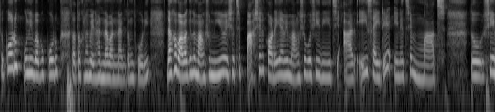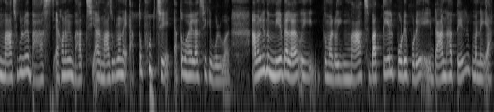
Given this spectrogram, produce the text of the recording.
তো করুক, উনি বাবু করুক, ততক্ষণ আমি রান্না বান্না একদম করি। দেখো, বাবা কিন্তু মাংস নিয়েও এসেছে। পাশের করেই আমি মাংস বসিয়ে দিয়েছি। আর এই সাইডে এনেছে মাছ। তো সেই মাছগুলো ভাস, এখন আমি ভাজছি। আর মাছগুলো না এত ফুটছে, এত ভয় লাগছে, কি বলব আর। আমার কিন্তু মেয়েবেলা ওই তোমার ওই মাছ বা তেল পড়ে পড়ে এই ডান হাতের মানে এক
